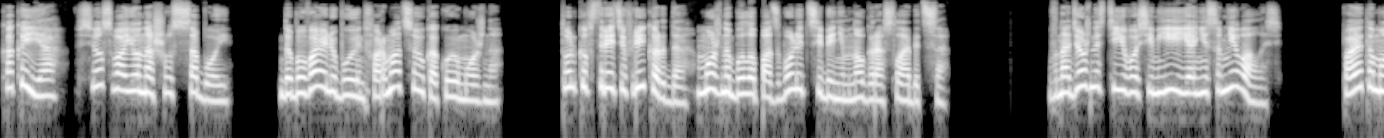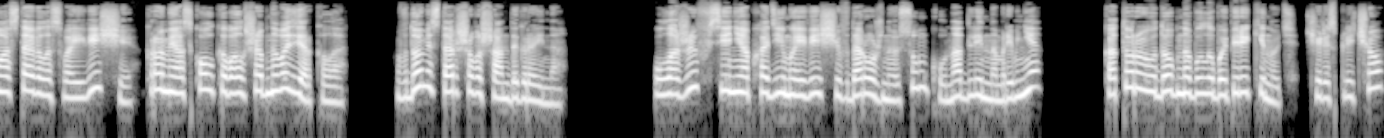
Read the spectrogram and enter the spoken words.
Как и я, все свое ношу с собой. Добываю любую информацию, какую можно. Только встретив Рикарда, можно было позволить себе немного расслабиться. В надежности его семьи я не сомневалась, поэтому оставила свои вещи, кроме осколка волшебного зеркала, в доме старшего Шанды Грейна. Уложив все необходимые вещи в дорожную сумку на длинном ремне, которую удобно было бы перекинуть через плечо,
